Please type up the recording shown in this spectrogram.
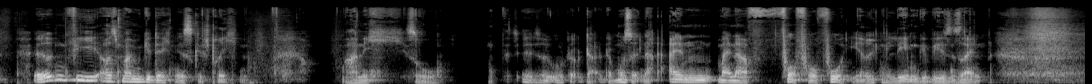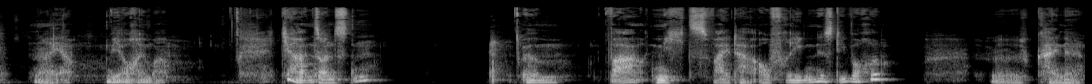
irgendwie aus meinem Gedächtnis gestrichen war nicht so. Also, da, da muss in einem meiner vor, vor, vorherigen Leben gewesen sein. Naja, wie auch immer. Tja, ansonsten ähm, war nichts weiter Aufregendes die Woche. Äh, keine,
